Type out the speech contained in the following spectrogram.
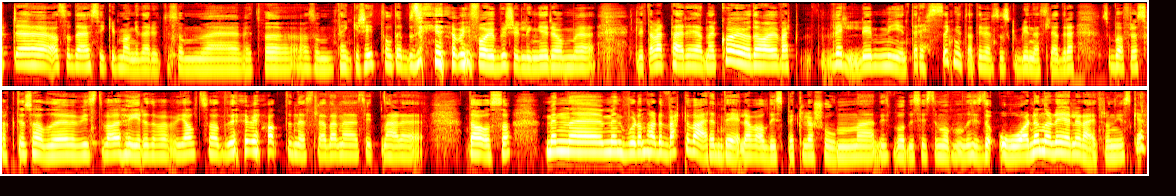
vært eh, altså det er sikkert mange der ute som, eh, hva, som tenker sitt, holdt jeg på å si. Vi får jo beskyldninger om eh, litt av hvert her i NRK. Og det har jo vært veldig mye interesse knytta til hvem som skulle bli nestledere. Så bare for å ha sagt det, så hadde, hvis det var Høyre det gjaldt, så hadde vi hatt nestlederne sittende her da også. Men, men, hvordan har det vært å være en del av alle de spekulasjonene både de siste månedene og de siste årene når det gjelder deg, Trond Giske?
